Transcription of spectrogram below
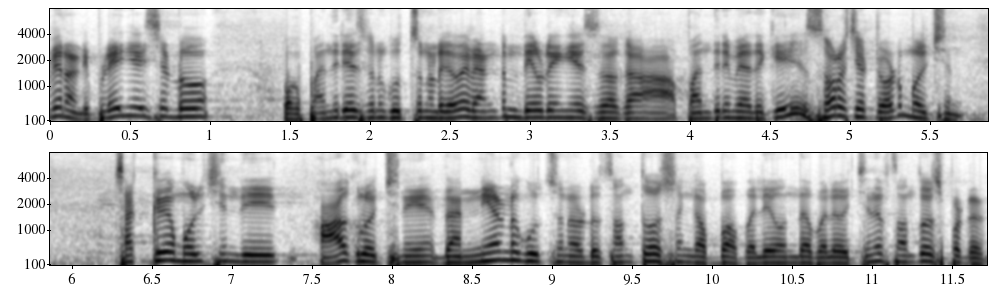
వినండి ఇప్పుడు ఏం చేశాడు? ఒక పందిరి వేసుకుని కూర్చున్నాడు కదా వెంటనే దేవుడు ఏం చేశాడు? ఒక ఆ పందిరి మీదకి సొర చెట్టు కూడా మొలిచింది. చక్కగా మొలిచింది ఆకులు వచ్చినాయి దాని నీడన కూర్చున్నాడు. సంతోషంగా అబ్బా భలే ఉందా భలే వచ్చింది సంతోషపడ్డాడు.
